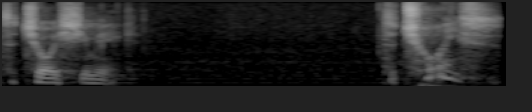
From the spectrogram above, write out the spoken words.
it's a choice you make. It's a choice.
